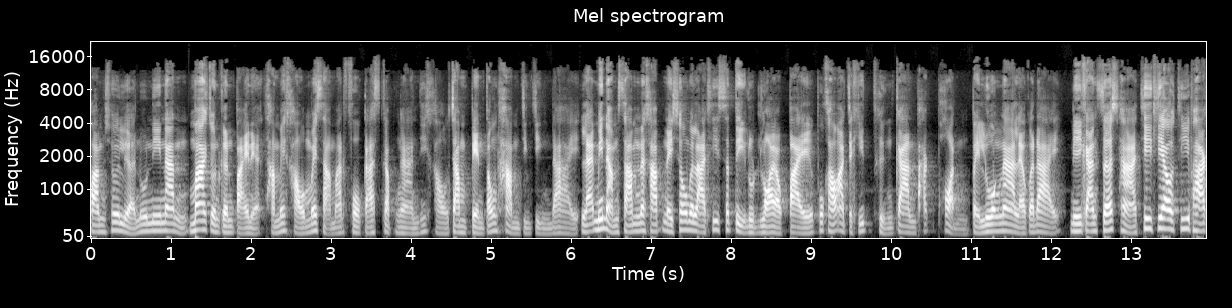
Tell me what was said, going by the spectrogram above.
ความช่วยเหลือนู่นนี่นั่น มากจนเกินไปเนี่ยทำให้เขาไม่สามารถโฟกัสกับงานที่เขาจำเป็นต้องทำจริง ๆ ได้ และมีหนำซ้ำนะครับในช่วงเวลาที่สติหลุดลอยออกไป พวกเขาอาจจะคิดถึงการพักผ่อนไปล่วงหน้าแล้วก็ได้ มีการเซิร์ชหาที่เที่ยวที่พัก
